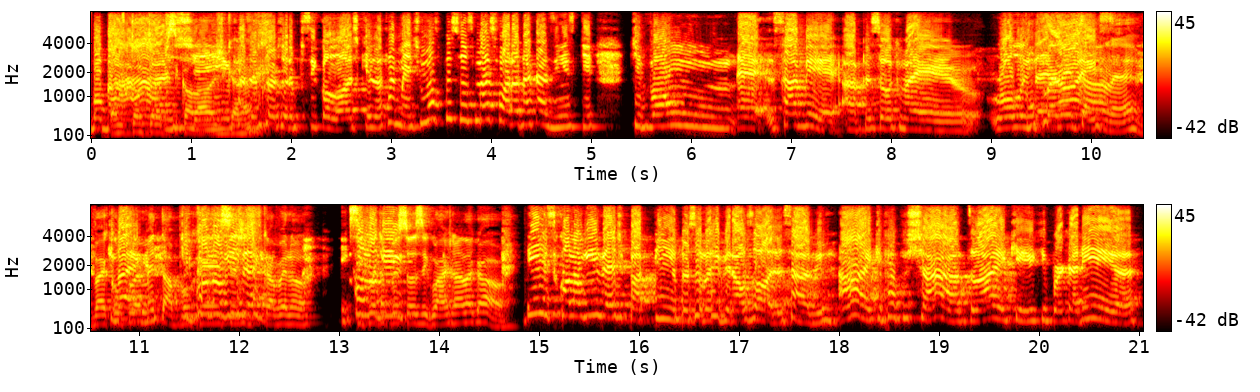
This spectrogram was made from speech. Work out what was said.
bobagem, Fazendo tortura psicológica, né? fazendo tortura psicológica, exatamente. Umas pessoas mais fora da casinha que, que vão, é, sabe, a pessoa que vai rolling Complementar, eyes. né? Vai vai- complementar, que porque se a gente vê- ficar vendo E quando 50 alguém- pessoas iguais, não é legal. Isso, quando alguém vier de papinho, a pessoa vai revirar os olhos, sabe? Ai, que papo chato, ai, que, que porcaria.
